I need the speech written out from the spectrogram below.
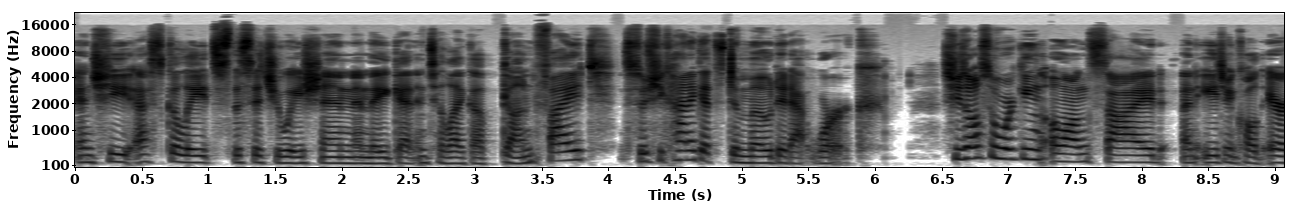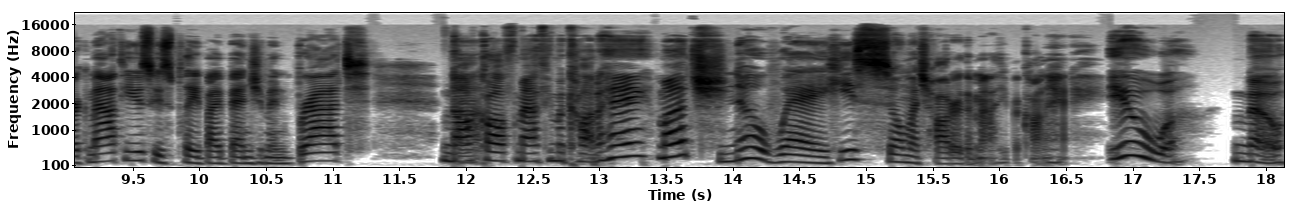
and she escalates the situation, and they get into like a gunfight. So she kind of gets demoted at work. She's also working alongside an agent called Eric Matthews, who's played by Benjamin Bratt. Knock uh, off Matthew McConaughey much? No way, he's so much hotter than Matthew McConaughey. Ew. No.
